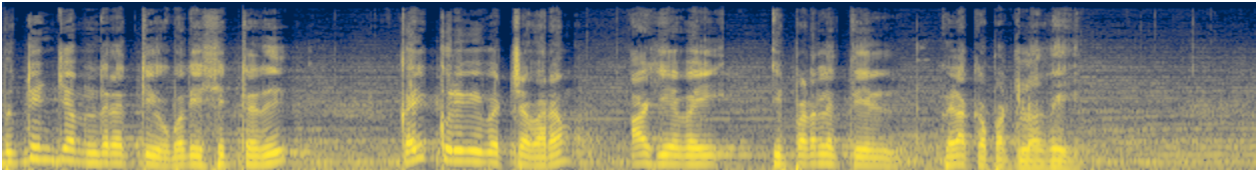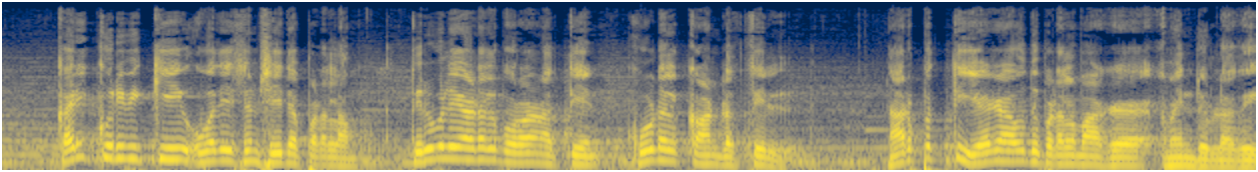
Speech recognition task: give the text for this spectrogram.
மிருத்யுஞ்ச மந்திரத்தை உபதேசித்தது கரிக்குருவி பெற்ற வரம் ஆகியவை இப்படலத்தில் விளக்கப்பட்டுள்ளது. கரிக்குருவிக்கு உபதேசம் செய்த படலம் திருவிளையாடல் புராணத்தின் கூடல் காண்டத்தில் நாற்பத்தி ஏழாவது படலமாக அமைந்துள்ளது.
